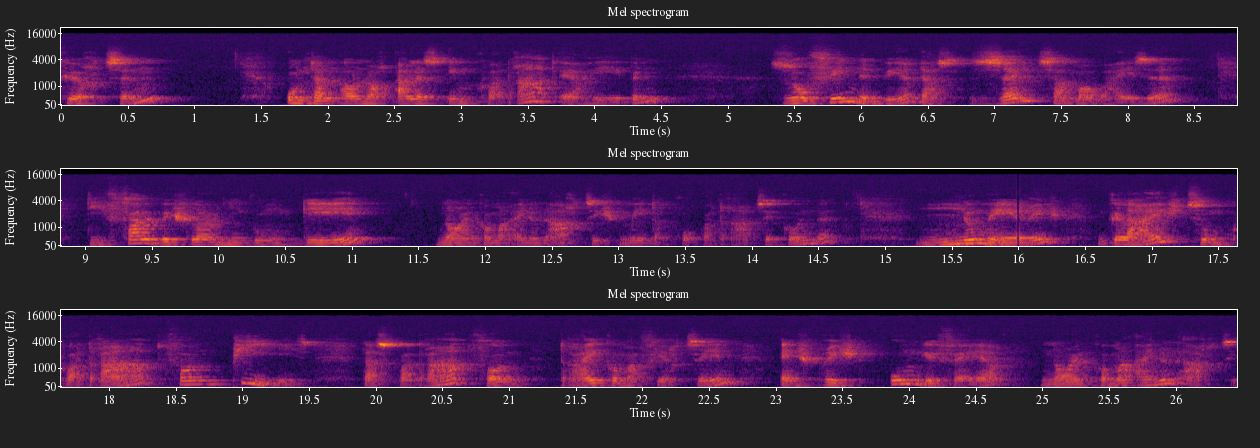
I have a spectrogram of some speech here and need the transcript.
kürzen und dann auch noch alles im Quadrat erheben, so finden wir, dass seltsamerweise die Fallbeschleunigung g, 9,81 Meter pro Quadratsekunde, numerisch gleich zum Quadrat von Pi ist. Das Quadrat von 3,14 entspricht ungefähr 9,81.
